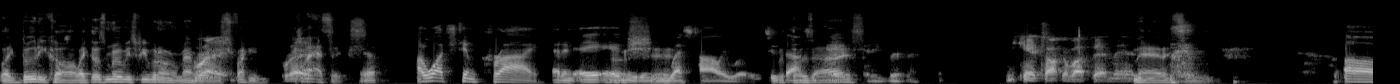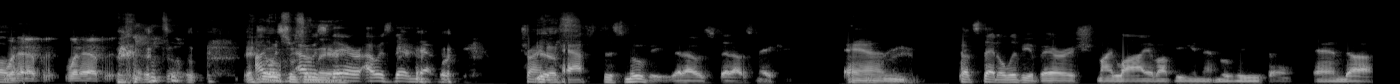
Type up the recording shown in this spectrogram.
Like Booty Call, like those movies people don't remember. Right. It's fucking Right. classics. Yeah. I watched him cry at an AA Oh, meeting shit. in West Hollywood in With those 2008. eyes? Eddie Griffin. You can't talk about that, man. Nah, that's, Um, What happened? What happened? that's all. And I who was, I in was there. I was there networking, trying Yes. to cast this movie that I was that I was making, and that's that Olivia Barash, my lie about being in that movie thing, and uh,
